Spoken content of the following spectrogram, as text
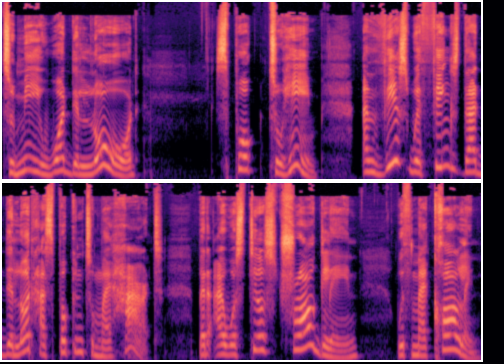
to me what the Lord spoke to him. And these were things that the Lord had spoken to my heart, but I was still struggling with my calling.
